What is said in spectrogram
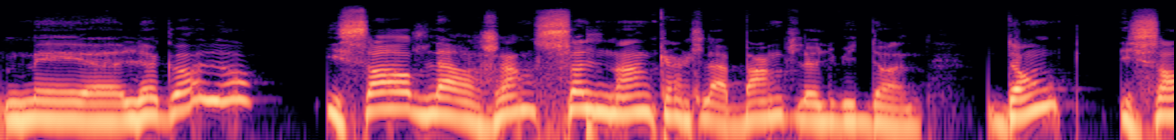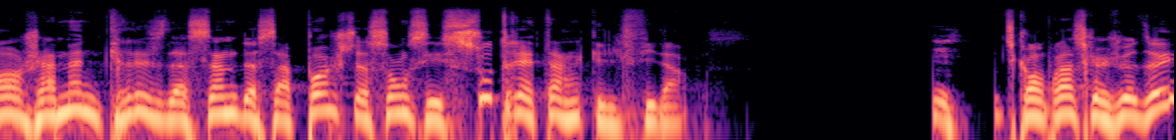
Mais euh, le gars, là, il sort de l'argent seulement quand la banque le lui donne. Donc, il sort jamais une crise de scène de sa poche. Ce sont ses sous-traitants qui le financent. Hmm. Tu comprends ce que je veux dire?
